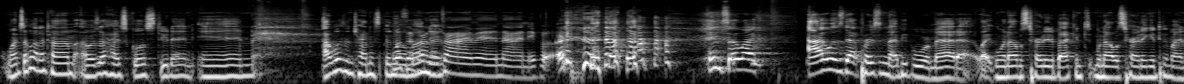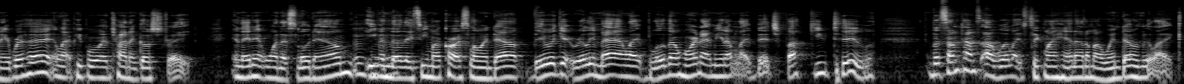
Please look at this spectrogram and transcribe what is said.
Once upon a time, I was a high school student, and I wasn't trying to spend Once no upon money. a time in '94. And so like I was that person that people were mad at. Like when I was turning back into when I was turning into my neighborhood and like people were trying to go straight and they didn't want to slow down, Mm-hmm. even though they see my car slowing down, they would get really mad and like blow their horn at me and I'm like, bitch, fuck you too. But sometimes I would like stick my hand out of my window and be like,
